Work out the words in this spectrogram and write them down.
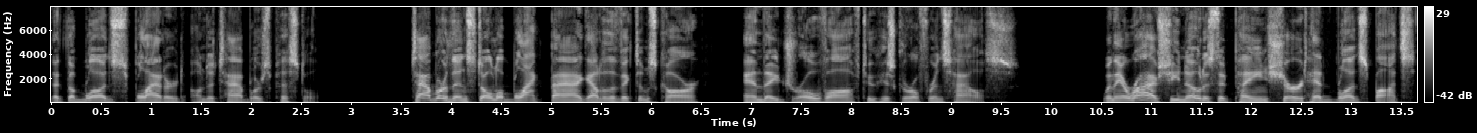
that the blood splattered onto Tabler's pistol. Tabler then stole a black bag out of the victim's car and they drove off to his girlfriend's house. When they arrived, she noticed that Payne's shirt had blood spots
